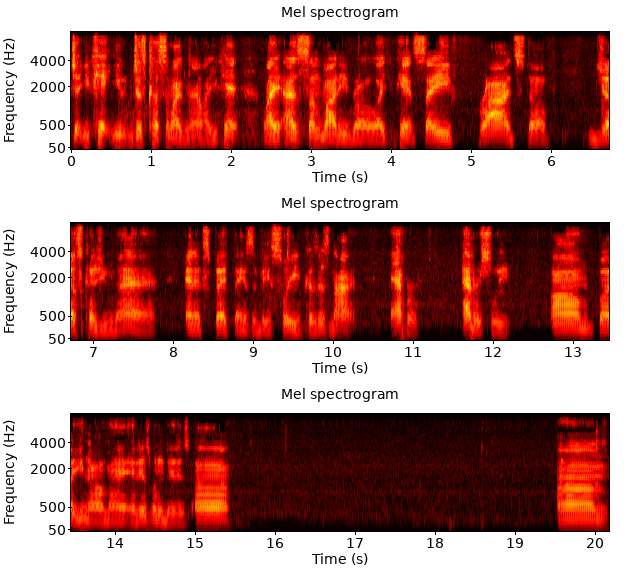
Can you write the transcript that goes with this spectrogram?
You can't you just cause somebody's mad. Like you can't like as somebody, bro. Like you can't say fried stuff just cause you mad and expect things to be sweet because it's not ever ever sweet. Um, but you know, man, it is what it is. Uh. Um,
